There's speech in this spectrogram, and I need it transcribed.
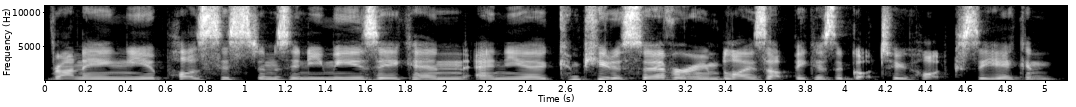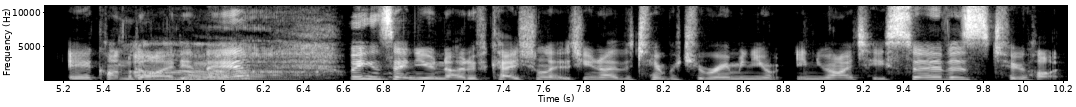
running your POS systems and your music and, and your computer server room blows up because it got too hot because the air, can, air aircon died ah. in there. Ah. We can send you a notification let you know the temperature room in your in your IT server's too hot.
